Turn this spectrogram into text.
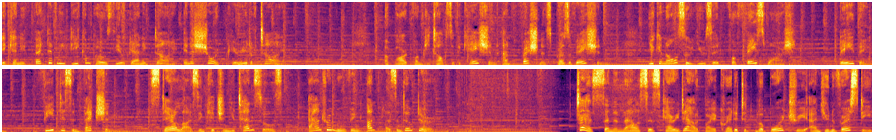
it can effectively decompose the organic dye in a short period of time. Apart from detoxification and freshness preservation, you can also use it for face wash, bathing, feet disinfection, sterilizing kitchen utensils, and removing unpleasant odor. Tests and analysis carried out by accredited laboratory and university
